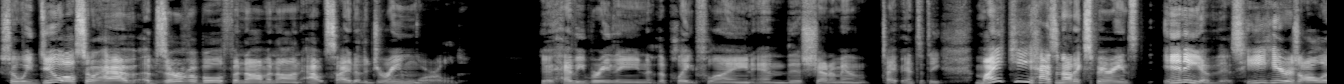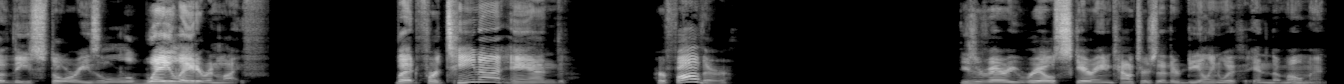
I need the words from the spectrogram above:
So we do also have observable phenomenon outside of the dream world. The heavy breathing, the plate flying, and the shadow man type entity. Mikey has not experienced any of this. He hears all of these stories way later in life. But for Tina and her father, these are very real, scary encounters that they're dealing with in the moment.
